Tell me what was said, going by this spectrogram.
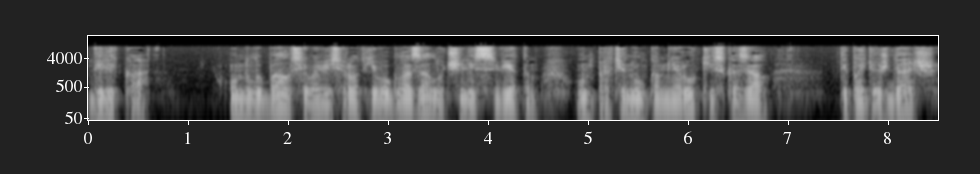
велика. Он улыбался во весь рот, его глаза лучились светом. Он протянул ко мне руки и сказал, «Ты пойдешь дальше,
